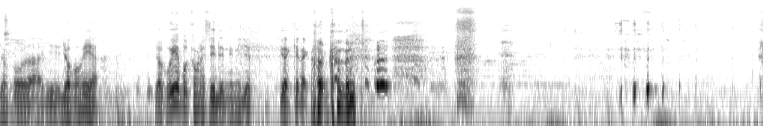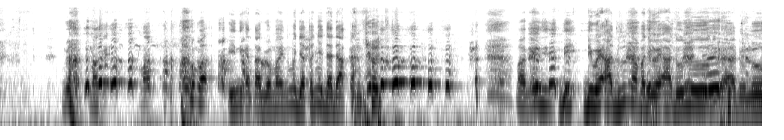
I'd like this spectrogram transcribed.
Jokowi lagi Jokowi ya? Jokowi apa ke presiden ini Jut? Kira-kira kalau menurut Enggak, make, mak, mak, ini kata gue mah ini mah jatuhnya dadakan Jut. Makanya di, di, di WA dulu apa di WA dulu, di WA dulu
